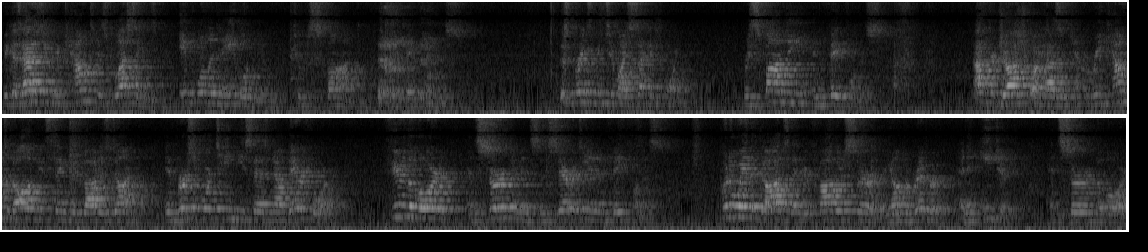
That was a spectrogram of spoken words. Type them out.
Because as you recount his blessings, it will enable you to respond with faithfulness. This brings me to my second point responding in faithfulness. After Joshua has recounted all of these things that God has done, in verse 14, he says, Now therefore, fear the Lord and serve him in sincerity and in faithfulness. Put away the gods that your fathers served beyond the river and in Egypt, and serve the Lord.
